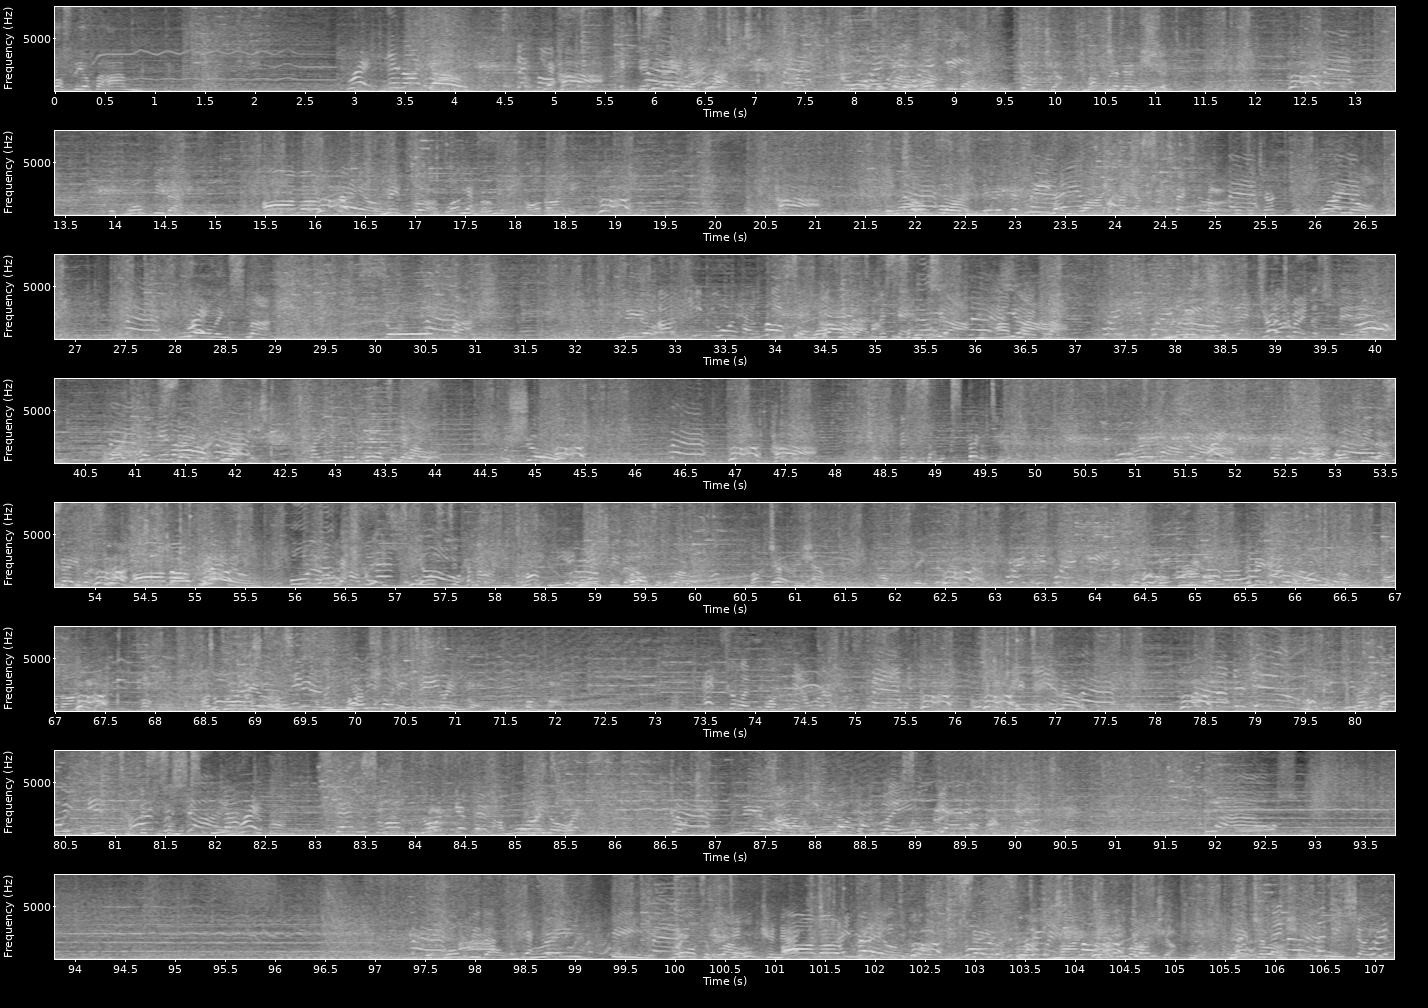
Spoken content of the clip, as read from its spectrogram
Lost the upper hand. Right, in I go! Step off! Ha! It didn't Saber connect. Water flow. won't be that easy. Gotcha! Much Redemption. It won't be that easy. Armor failed! Mythra. One moment called on me. Ha! Well done. There is a reason why I am Special Inquisitor. Why not? Rolling smash! Sword bash! I'll keep you all healthy. It won't be that. This is it. Yeah, You have my yeah. thanks. Redemption. Judgment. the spirit. Like saber slap! Time for the Water flower! For sure! Ah! Ha! This is unexpected. It won't be that. Saber slap! Armor fail. Power is yours to command. It won't be that. Water flower! Much appreciated. Ah! Myself. Breaky, breaky. This is what we prove on Mythra! Hold on. Ah! Pandoria! No shortage of strength. Excellent work. Now we're up to speed. Ah! Hit it! No! Threat level is significant. This is. Stand with Poppi. Don't give them a Why up the? Get it. Wow. It won't be that. Brave beam! Water flower! Didn't connect. Armor failed. Saber slap! My dead body. Let me show you.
